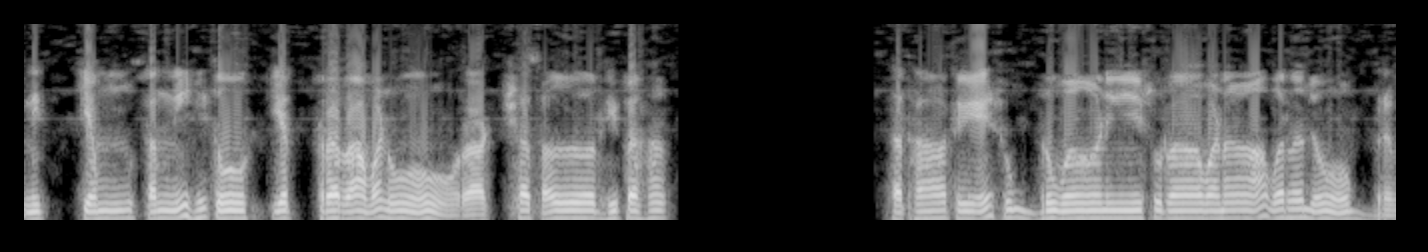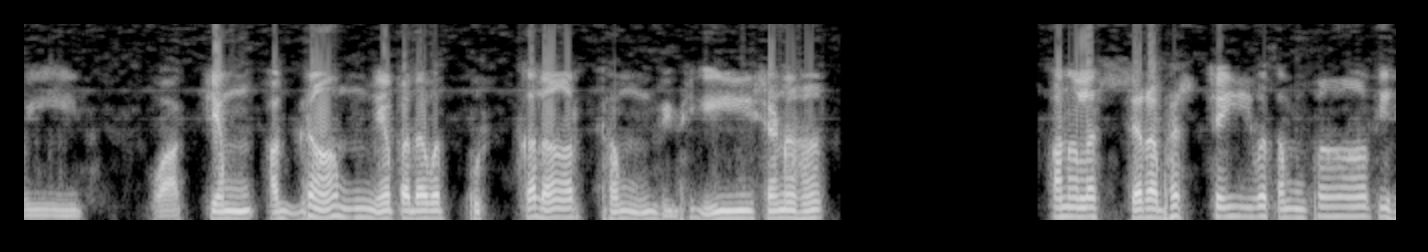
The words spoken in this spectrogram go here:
नित्यम् सन्निहितो यत्र रावणो राक्षसाधिपः तथा तेषु ब्रुवाणेषु रावणावरजोऽब्रवीत् वाक्यम् अग्राम्यपदवत्पुष्कलार्थम् विभीषणः। अनलः शरभश्चैव सम्पातिः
